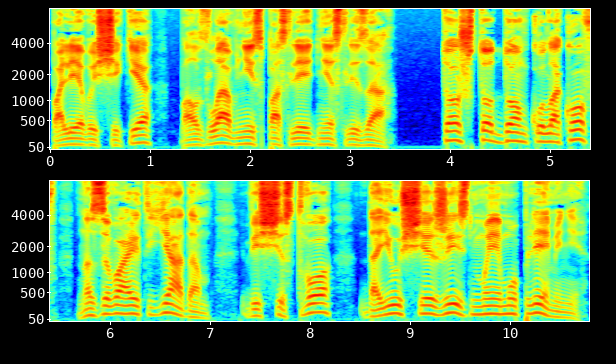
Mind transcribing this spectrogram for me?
по левой щеке ползла вниз последняя слеза. «То, что дом кулаков называет ядом, вещество, дающее жизнь моему племени».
